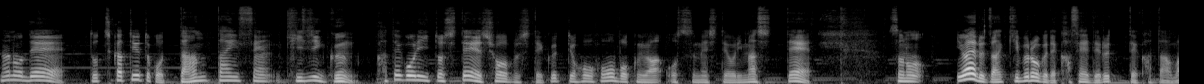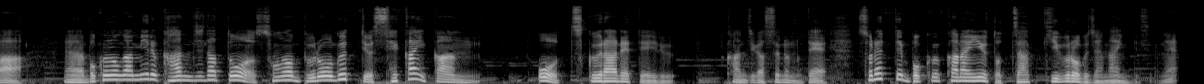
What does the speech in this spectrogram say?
なので、どっちかっていうと、こう、団体戦、記事群、カテゴリーとして勝負していくっていう方法を僕がお勧めしておりまして、その、いわゆる雑記ブログで稼いでるって方は、えー、僕のが見る感じだと、そのブログっていう世界観を作られている感じがするので、それって僕から言うと雑記ブログじゃないんですよね。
